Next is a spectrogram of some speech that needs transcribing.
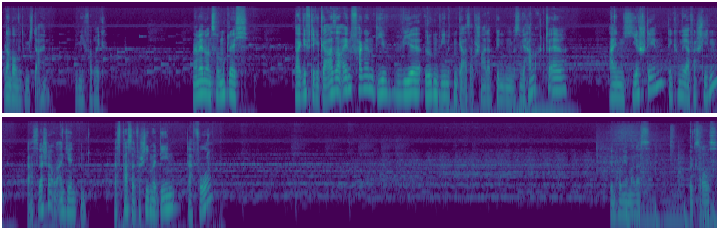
Und dann bauen wir nämlich dahin. Chemiefabrik. Dann werden wir uns vermutlich da giftige Gase einfangen, die wir irgendwie mit einem Gasabschneider binden müssen. Wir haben aktuell einen hier stehen, den können wir ja verschieben. Gaswäscher und einen hier hinten. Das passt, dann verschieben wir den davor. Wir holen hier mal das Zeugs raus.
